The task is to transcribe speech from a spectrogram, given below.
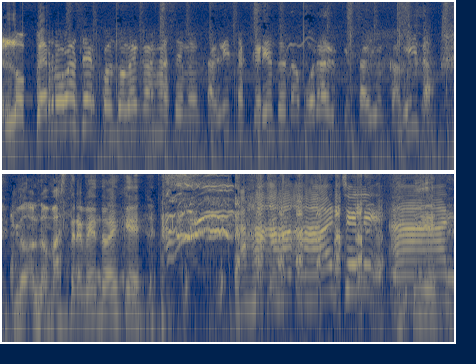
Los perros va a ser cuando vengan a cementalitas queriendo enamorar al que está ahí en cabina. Lo, lo más tremendo es que Ajá, ajá, ajá, chele, ah, y él-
